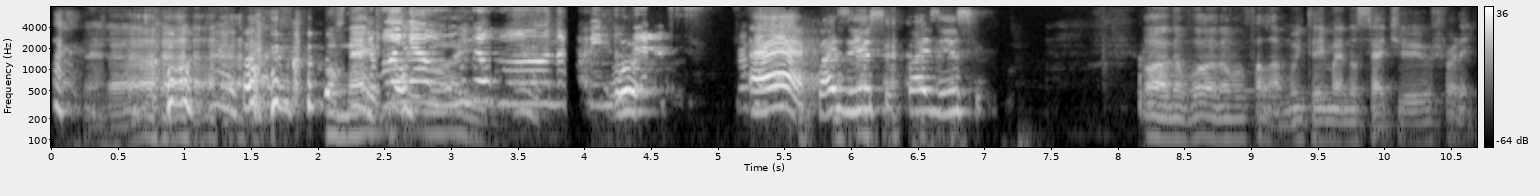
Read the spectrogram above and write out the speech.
Como é eu vou olhar um, eu vou na cabine do 10. É, faz isso, faz isso. Ó, não vou, não vou falar muito aí, mas no 7 eu chorei.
